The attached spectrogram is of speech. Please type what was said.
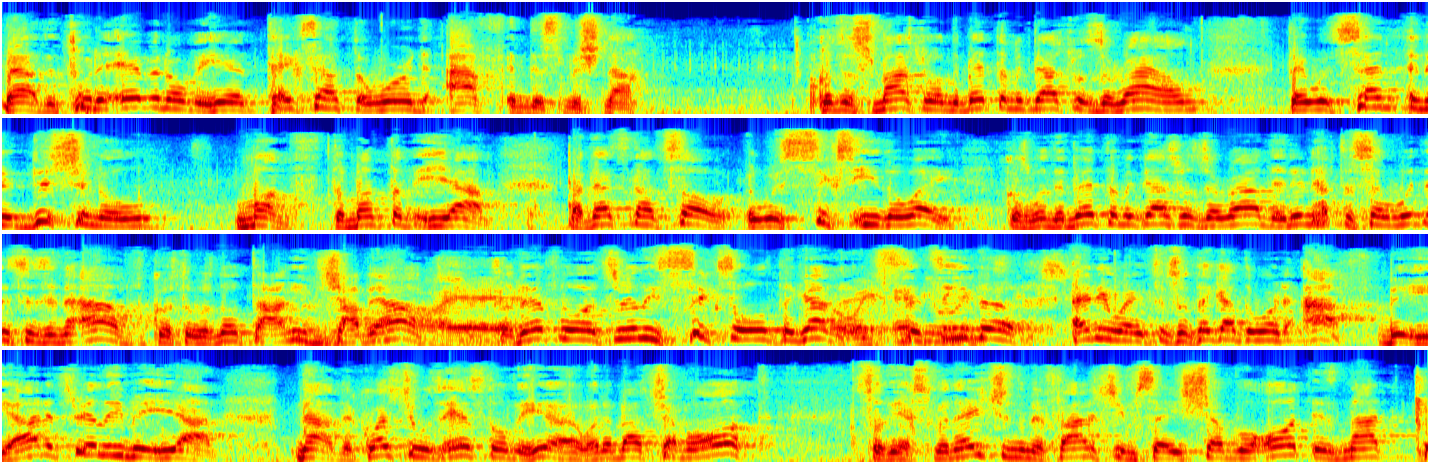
Now, the Turei Even over here takes out the word af in this Mishnah. Because the Shemash, when the Beit HaMikdash was around, they would send an additional month, the month of Iyar. But that's not so. It was six either way. Because when the Beit HaMikdash was around, they didn't have to send witnesses in Av, because there was no Ta'anit Shabbos. Oh, yeah, yeah. So therefore, it's really six altogether. Oh, it's, it's anyway, either, six. anyway, so take out the word Af, Be'iyar, it's really Be'iyar. Now, the question was asked over here, what about Shavuot? So the explanation in the Farshim says Shavuot is not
